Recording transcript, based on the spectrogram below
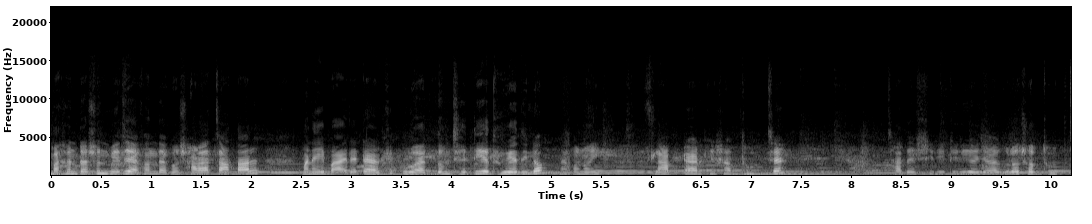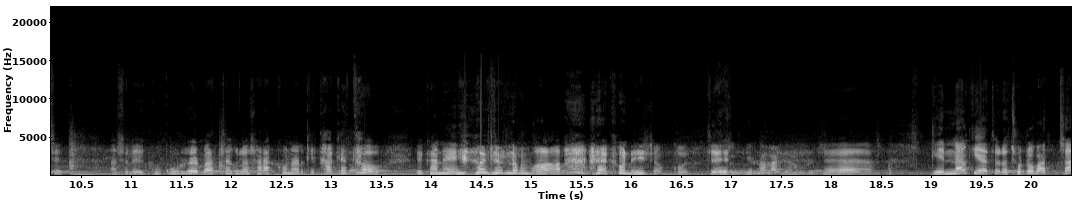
বাসন টাসন মেজে। এখন দেখো সারা চাতাল মানে এই বাইরেটা আর কি পুরো একদম ঝেঁটিয়ে ধুয়ে দিল। এখন ওই স্ল্যাবটা আর কি সব ধুচ্ছে। ছাদের সিঁড়ি টিড়ি ওই জায়গাগুলো সব ধুচ্ছে। আসলে এই কুকুরের বাচ্চাগুলো সারাক্ষণ আর কি থাকে তো এখানে ওই জন্য মা এখন এইসব করছে। হ্যাঁ। ঘেন্নার কি আছে? ওরা ছোট বাচ্চা?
